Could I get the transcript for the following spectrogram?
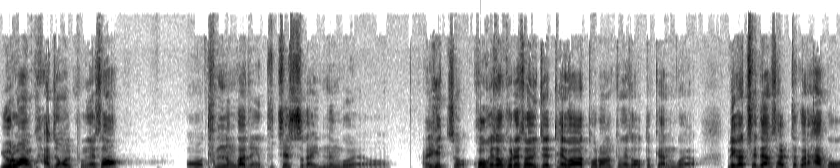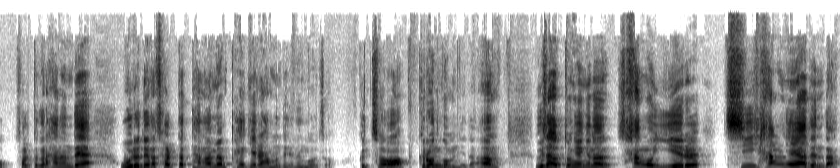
이러한 과정을 통해서 어, 담는 과정에 붙일 수가 있는 거예요. 알겠죠? 거기서 그래서 이제 대화 토론을 통해서 어떻게 하는 거예요? 내가 최대한 설득을 하고 설득을 하는데 오히려 내가 설득 당하면 폐기를 하면 되는 거죠. 그쵸? 그런 겁니다. 의사소통 행위는 상호 이해를 지향해야 된다.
